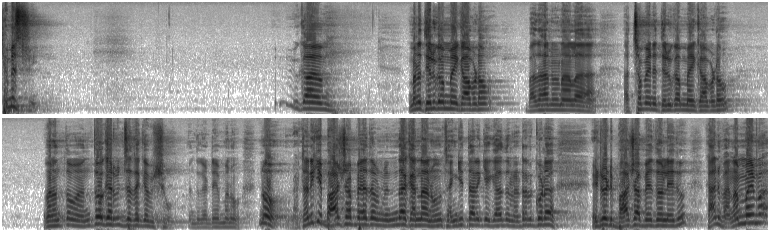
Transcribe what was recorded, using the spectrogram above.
కెమిస్ట్రీ. ఇక మన తెలుగు అమ్మాయి కావడం పదహారణాల అచ్చమైన తెలుగు అమ్మాయి కావడం మనంతో ఎంతో గర్వించదగ్గ విషయం. ఎందుకంటే మనం నో నటనకి భాషా భేదం ఇందాక అన్నాను సంగీతానికి కాదు నటనకు కూడా ఎటువంటి భాషా భేదం లేదు. కానీ మన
